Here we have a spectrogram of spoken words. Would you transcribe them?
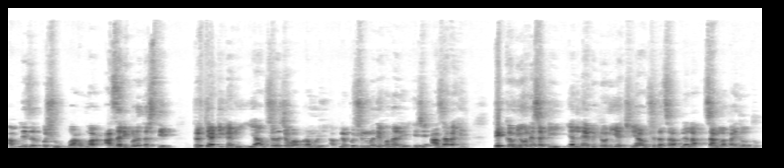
आपले जर पशु वारंवार आजारी पडत असतील तर त्या ठिकाणी या औषधाच्या वापरामुळे आपल्या पशूंमध्ये होणारे हे जे आजार आहेत ते कमी होण्यासाठी या लॅव्हिटोनियच या औषधाचा आपल्याला चांगला फायदा होतो.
